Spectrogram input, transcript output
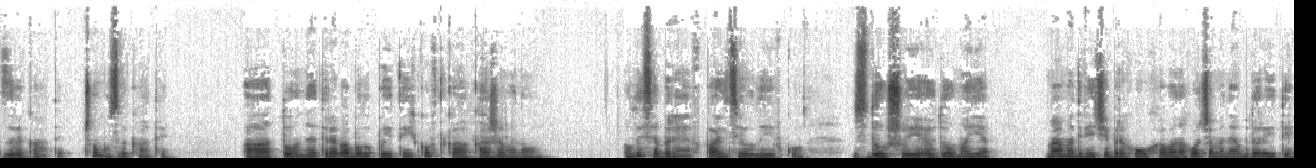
Звикати? Чому звикати? А то не треба було пити й ковтка, каже воно. Олеся бере в пальці оливку, здушує, думає. Мама двічі брехуха, вона хоче мене обдурити.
